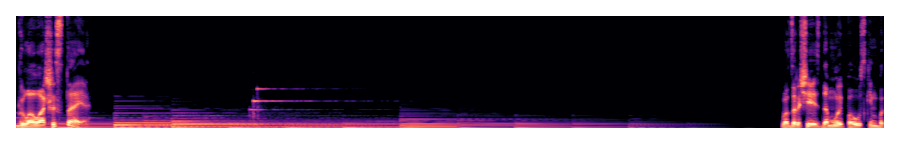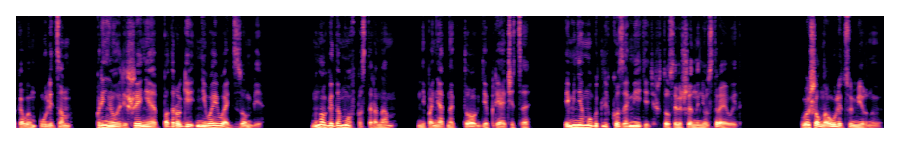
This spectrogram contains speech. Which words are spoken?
Глава шестая. Возвращаясь домой по узким боковым улицам, принял решение по дороге не воевать с зомби. Много домов по сторонам, непонятно кто где прячется, и меня могут легко заметить, что совершенно не устраивает. Вышел на улицу Мирную.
